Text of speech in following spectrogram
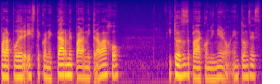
para poder este conectarme para mi trabajo. Y todo eso se paga con dinero. Entonces,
